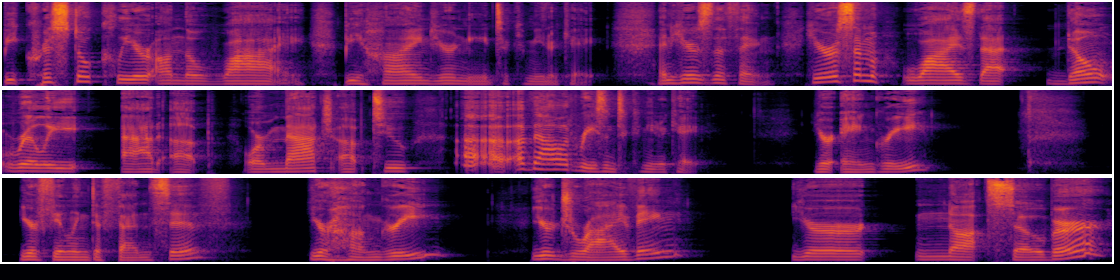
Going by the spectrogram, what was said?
be crystal clear on the why behind your need to communicate. And here's the thing. Here are some whys that don't really add up or match up to a, a valid reason to communicate. You're angry you're feeling defensive. You're hungry. You're driving. You're not sober.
